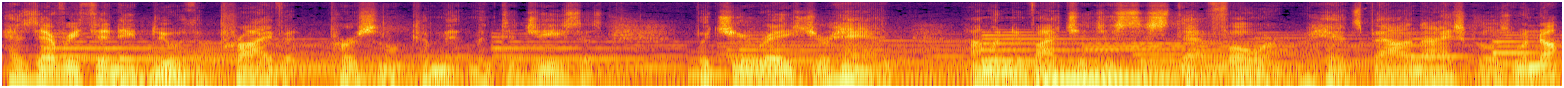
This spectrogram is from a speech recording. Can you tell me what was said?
It has everything to do with a private, personal commitment to Jesus. But you raised your hand. I'm going to invite you just to step forward. Heads bowed and eyes closed. We're not,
